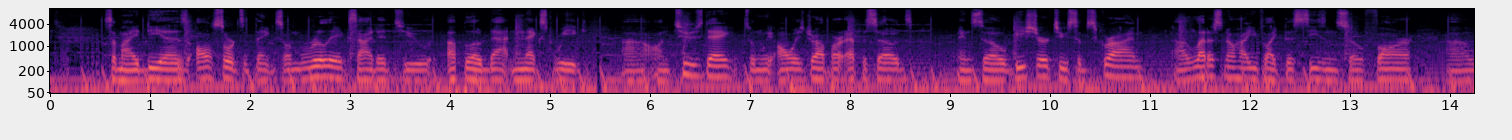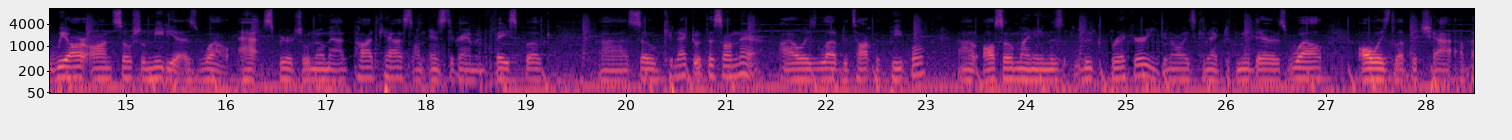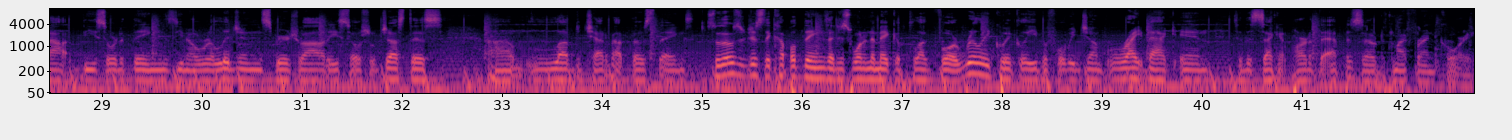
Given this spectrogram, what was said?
some ideas, all sorts of things. So I'm really excited to upload that next week uh, on Tuesday. It's when we always drop our episodes. And so be sure to subscribe. Uh, let us know how you've liked this season so far. Uh, we are on social media as well at Spiritual Nomad Podcast on Instagram and Facebook. Uh, so connect with us on there. I always love to talk with people. Uh, also, my name is Luke Bricker. You can always connect with me there as well. Always love to chat about these sort of things, you know, religion, spirituality, social justice. Um, love to chat about those things. So, those are just a couple things I just wanted to make a plug for really quickly before we jump right back in to the second part of the episode with my friend Corey.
